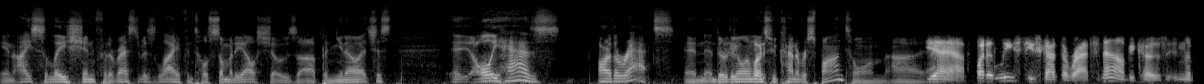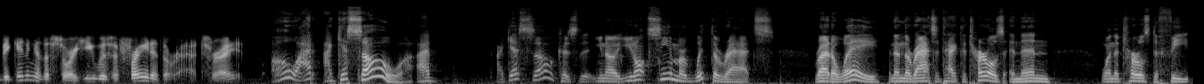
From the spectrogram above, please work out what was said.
in isolation for the rest of his life until somebody else shows up, and you know it's just eh, all he has are the rats, and, and they're the only But- ones who kind of respond to him. Uh, yeah. But at least he's got the rats now, because in the beginning of the story, he was afraid of the rats, right? Oh, I, I guess so. I, I guess so because you know you don't see him with the rats right away, and then the rats attack the turtles, and then when the turtles defeat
